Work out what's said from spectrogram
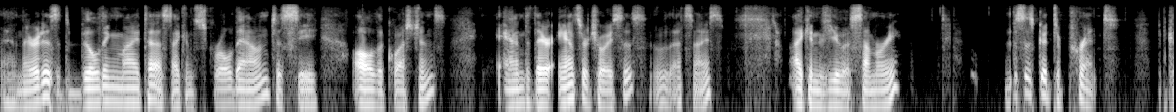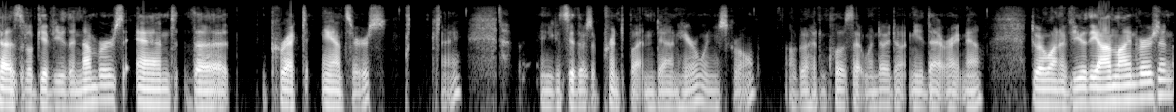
And there it is. It's building my test. I can scroll down to see all the questions and their answer choices. Ooh, that's nice. I can view a summary. This is good to print because it'll give you the numbers and the correct answers. Okay. And you can see there's a print button down here when you scroll. I'll go ahead and close that window. I don't need that right now. Do I want to view the online version?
